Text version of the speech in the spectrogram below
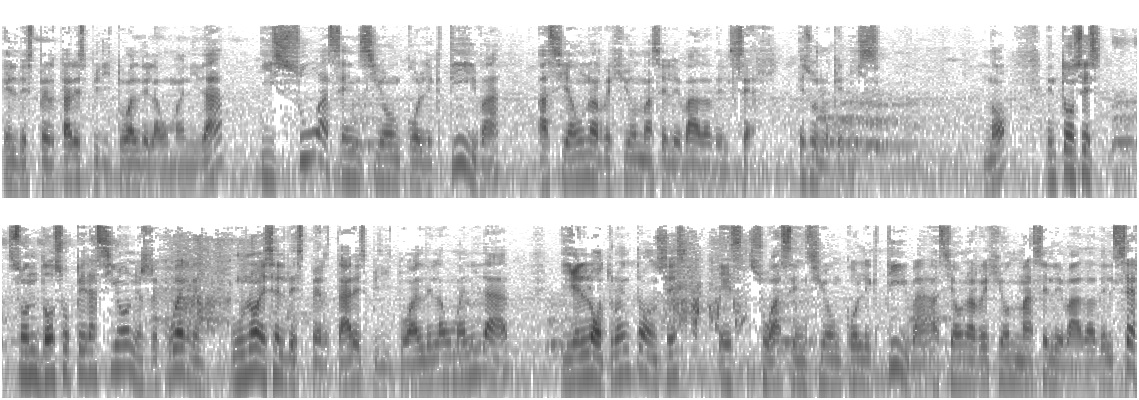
el despertar espiritual de la humanidad y su ascensión colectiva hacia una región más elevada del ser. Eso es lo que dice. ¿No? Entonces, son dos operaciones, recuerden. Uno es el despertar espiritual de la humanidad y el otro entonces es su ascensión colectiva hacia una región más elevada del ser.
